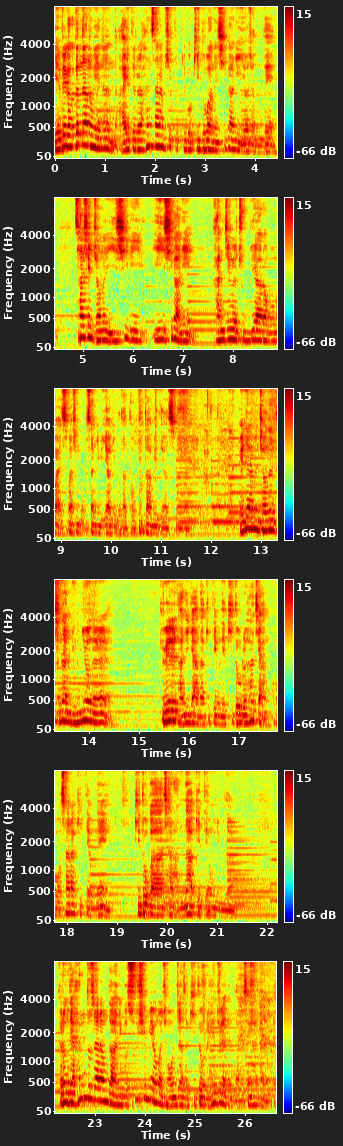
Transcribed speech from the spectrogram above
예배가 끝난 후에는 아이들을 한 사람씩 붙들고 기도하는 시간이 이어졌는데 사실 저는 이 시기 이 시간이 간증을 준비하라고 말씀하신 목사님 이야기보다 더 부담이 되었습니다. 왜냐하면 저는 지난 6년을 교회를 다니지 않았기 때문에 기도를 하지 않고 살았기 때문에 기도가 잘 안 나왔기 때문입니다. 그런데 한두 사람도 아니고 수십 명을 저 혼자서 기도를 해줘야 된다고 생각하니까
